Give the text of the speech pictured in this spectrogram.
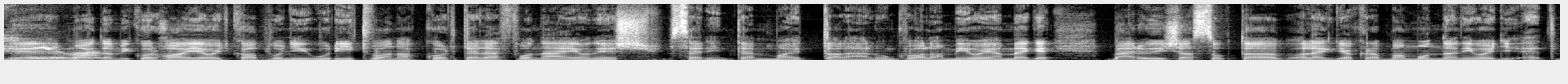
Nyilván. Majd amikor hallja, hogy Kaponyi úr itt van, akkor telefonáljon, és szerintem majd találunk valami olyan meg. Bár ő is azt szokta a leggyakrabban mondani, hogy hát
